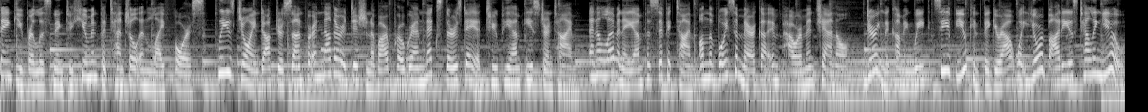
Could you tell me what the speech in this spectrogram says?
Thank you for listening to Human Potential and Life Force. Please join Dr. Sun for another edition of our program next Thursday at 2 p.m. Eastern Time and 11 a.m. Pacific Time on the Voice America Empowerment Channel. During the coming week, see if you can figure out what your body is telling you.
